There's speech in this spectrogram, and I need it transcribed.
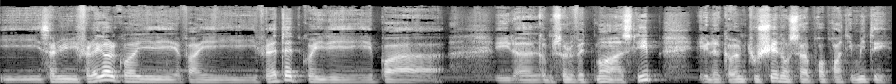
il- ça lui fait la gueule, quoi. Il, enfin, il, fait la tête, quoi. Il est, il est pas, il a comme seul vêtement un slip. Et il a quand même touché dans sa propre intimité.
